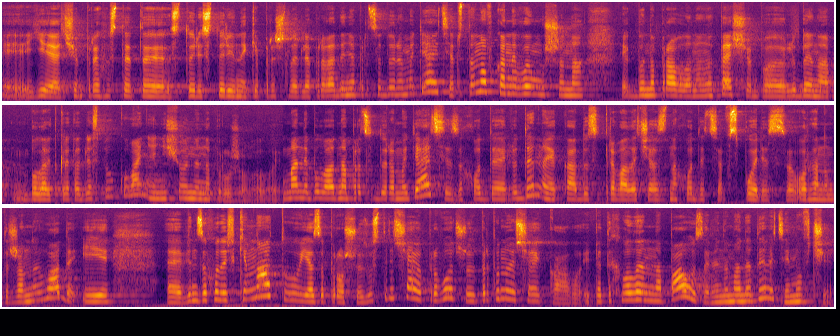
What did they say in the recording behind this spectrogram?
е, є чим пригостити сторі- сторін, які прийшли для проведення процедури медіації. Обстановка невимушена, якби направлена на те, щоб людина була відкрита для спілкування, нічого не напружувало. У мене була одна процедура медіації. Заходить людина, яка досить тривалий час знаходиться в спорі з органом державної влади. І Він заходить в кімнату, я запрошую, зустрічаю, проводжу, пропоную чай каву. І п'ятихвилинна пауза, він на мене дивиться і мовчить.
